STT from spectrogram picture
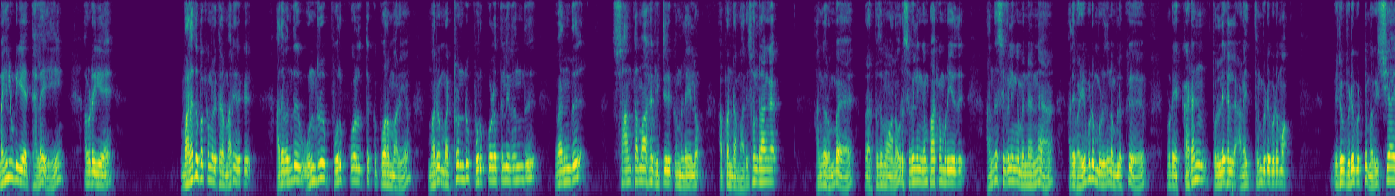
மயிலுடைய தலை அவருடைய வலது பக்கம் இருக்கிற மாதிரி இருக்குது அதை வந்து ஒன்று பொற்கோலத்துக்கு போகிற மாதிரியும் மறு மற்றொன்று பொற்கோலத்திலிருந்து வந்து சாந்தமாக விட்டிருக்கும் நிலையிலும் அப்படின்ற மாதிரி சொல்கிறாங்க அங்கே ரொம்ப ஒரு அற்புதமான ஒரு சிவலிங்கம் பார்க்க முடியுது. அந்த சிவலிங்கம் என்னென்னா அதை வழிபடும் பொழுது நம்மளுக்கு நம்முடைய கடன் தொல்லைகள் அனைத்தும் விடுபடுமா? விடு விடுபட்டு மகிழ்ச்சியாக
